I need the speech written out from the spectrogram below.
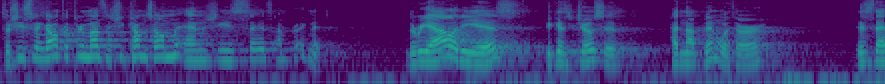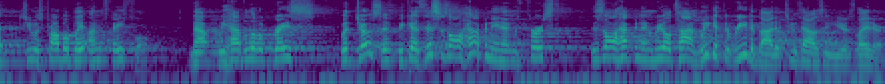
So she's been gone for three months and she comes home and she says, I'm pregnant. The reality is, because Joseph had not been with her, is that she was probably unfaithful. Now, we have a little grace with Joseph because this is all happening in first, this is all happening in real time. We get to read about it 2,000 years later.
